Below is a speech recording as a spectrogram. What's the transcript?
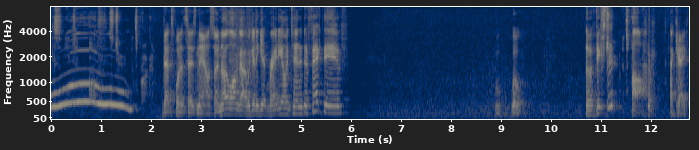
it's broken that's what it says now. So no longer are we going to get radio antenna defective. Whoa. Have I fixed it? Oh, okay.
